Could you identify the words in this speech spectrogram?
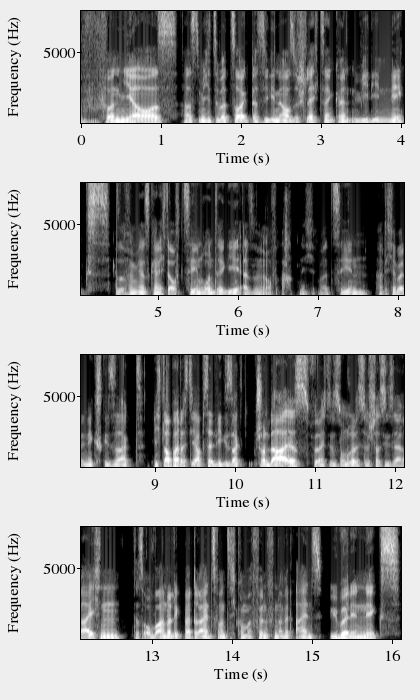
von mir aus hast du mich jetzt überzeugt, dass sie genauso schlecht sein könnten wie die Knicks. Also von mir aus kann ich da auf 10 runtergehen, also auf 8 nicht, aber 10 hatte ich ja bei den Knicks gesagt. Ich glaube halt, dass die Upside, wie gesagt, schon da ist. Vielleicht ist es unrealistisch, dass sie es erreichen. Das Over-Under liegt bei 23,5 und damit 1 über den Knicks.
